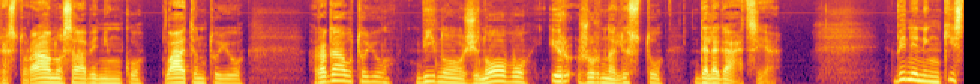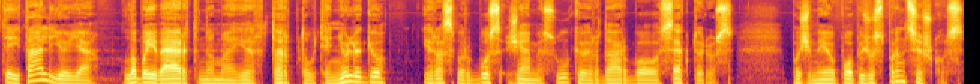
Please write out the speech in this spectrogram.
restoranų savininkų, platintojų, ragautojų, vyno žinovų ir žurnalistų delegacija. Vinininkystė Italijoje labai vertinama ir tarptautiniu lygiu yra svarbus žemės ūkio ir darbo sektorius, pažymėjo popiežius Pranciškus.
